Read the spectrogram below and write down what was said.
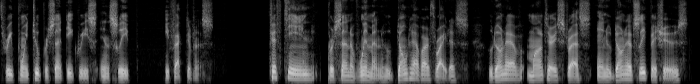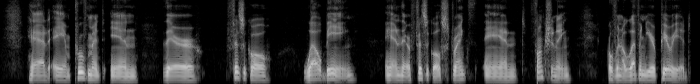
3.2% decrease in sleep effectiveness. 15% of women who don't have arthritis, who don't have monetary stress, and who don't have sleep issues had a improvement in their physical well-being and their physical strength and functioning over an 11 year period.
